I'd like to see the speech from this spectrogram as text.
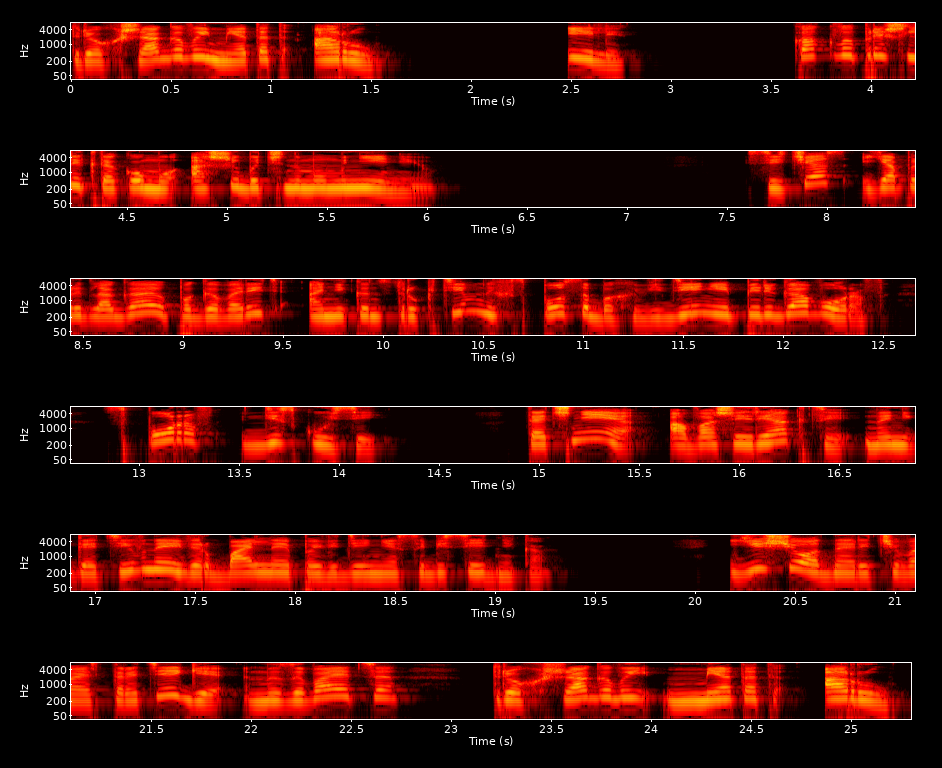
Трехшаговый метод АРУ. Или как вы пришли к такому ошибочному мнению? Сейчас я предлагаю поговорить о неконструктивных способах ведения переговоров, споров, дискуссий. Точнее, о вашей реакции на негативное вербальное поведение собеседника. Еще одна речевая стратегия называется трехшаговый метод АРУ.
